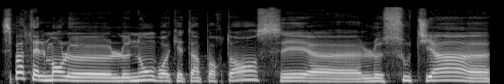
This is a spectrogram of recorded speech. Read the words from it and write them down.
C'est pas tellement le, le, nombre qui est important, c'est euh, le soutien, euh,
